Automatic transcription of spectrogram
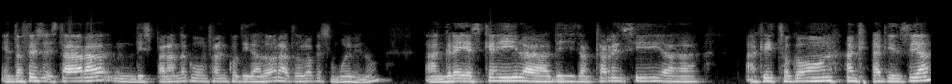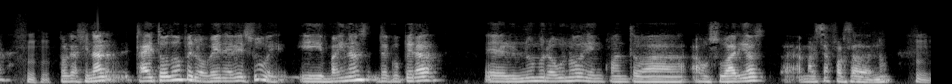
Entonces está ahora disparando como un francotirador a todo lo que se mueve, ¿no? A Grayscale, a Digital Currency, a, a CryptoCon, a, a quien sea, porque al final cae todo, pero BNB sube y Binance recupera el número uno en cuanto a, a usuarios a marchas forzadas, ¿no? Hmm.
